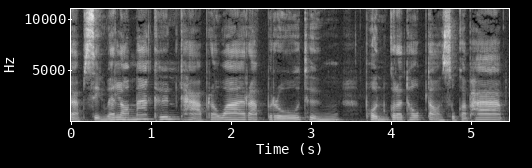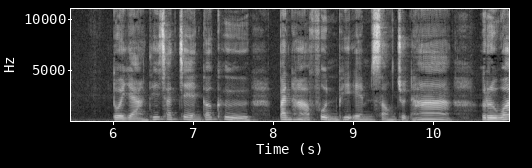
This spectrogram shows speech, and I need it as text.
กับสิ่งแวดล้อมมากขึ้นค่ะ เพราะว่ารับรู้ถึงผลกระทบต่อสุขภาพ ตัวอย่างที่ชัดเจนก็คือ ปัญหาฝุ่น PM 2.5 หรือว่า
